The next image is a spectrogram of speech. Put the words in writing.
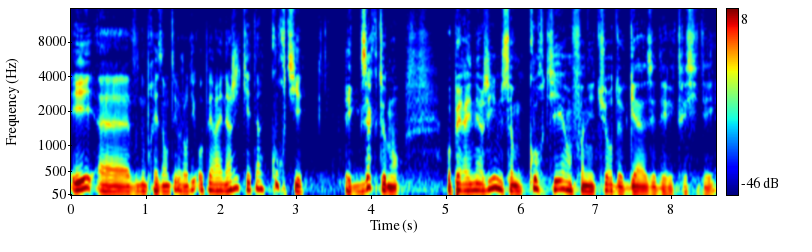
Et euh, vous nous présentez aujourd'hui Opéra Énergie qui est un courtier. Exactement. Opéra Énergie, nous sommes courtiers en fourniture de gaz et d'électricité.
